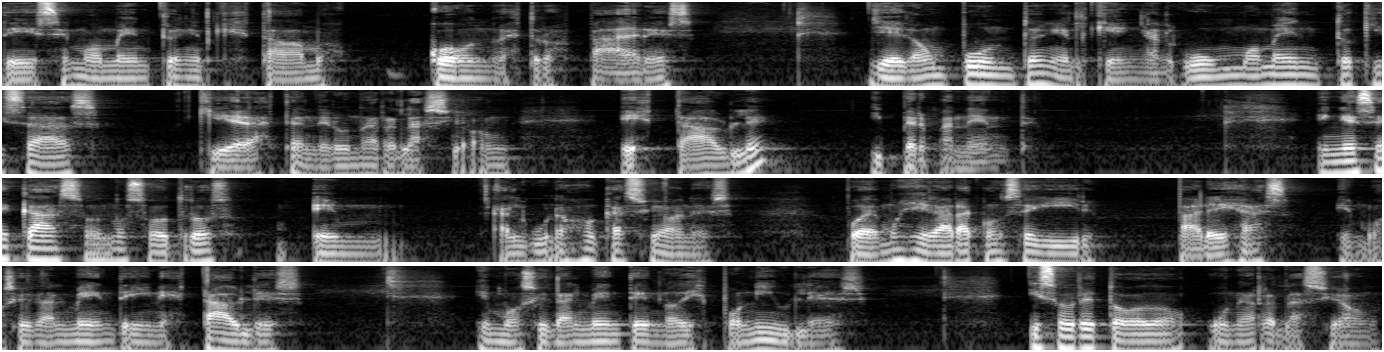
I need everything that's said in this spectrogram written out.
ese momento en el que estábamos con nuestros padres, llega un punto en el que en algún momento quizás quieras tener una relación estable y permanente. En ese caso, nosotros en algunas ocasiones podemos llegar a conseguir parejas emocionalmente inestables, emocionalmente no disponibles y sobre todo una relación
